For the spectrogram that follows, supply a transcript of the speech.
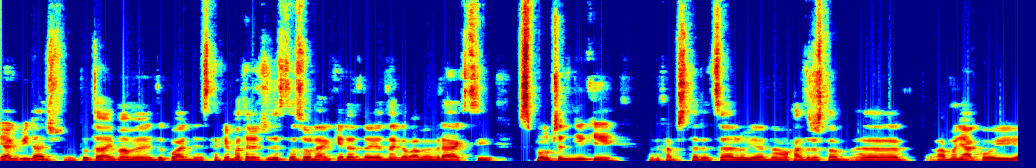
Jak widać, tutaj mamy dokładnie stachiometryczny stosunek, 1 do 1 mamy w reakcji współczynniki NH4Cl i NaOH, zresztą e, amoniaku i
